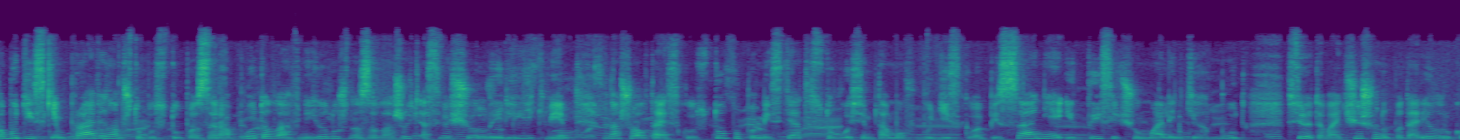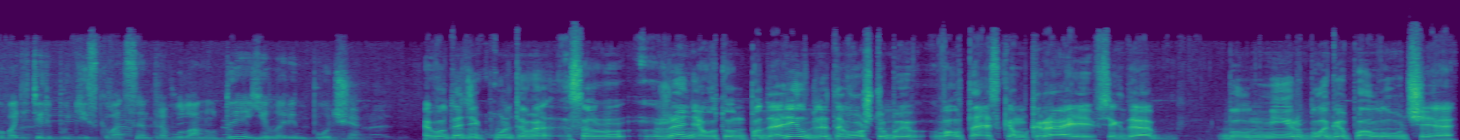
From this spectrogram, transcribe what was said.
По буддийским правилам, чтобы ступа заработала, в нее нужно заложить освященные реликвии. В нашу алтайскую ступу поместят 108 томов буддийского писания и тысячу маленьких буд. Все это Вайчишину подарил руководитель буддийского центра в Улан-Удэ Ела Ринпоче. Вот эти культовые сооружения вот он подарил для того, чтобы в Алтайском крае всегда был мир, благополучие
